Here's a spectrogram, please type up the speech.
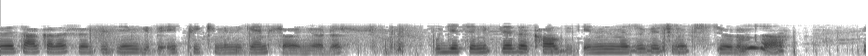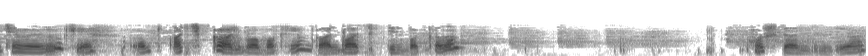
Evet arkadaşlar dediğim gibi Epic Mini Games oynuyoruz. Bu yetenekte de kaldı. Yenilmeze geçmek istiyorum da. Geçemiyorum ki. O açık galiba bakayım. Galiba açık değil bakalım. Hoş geldin diyor.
